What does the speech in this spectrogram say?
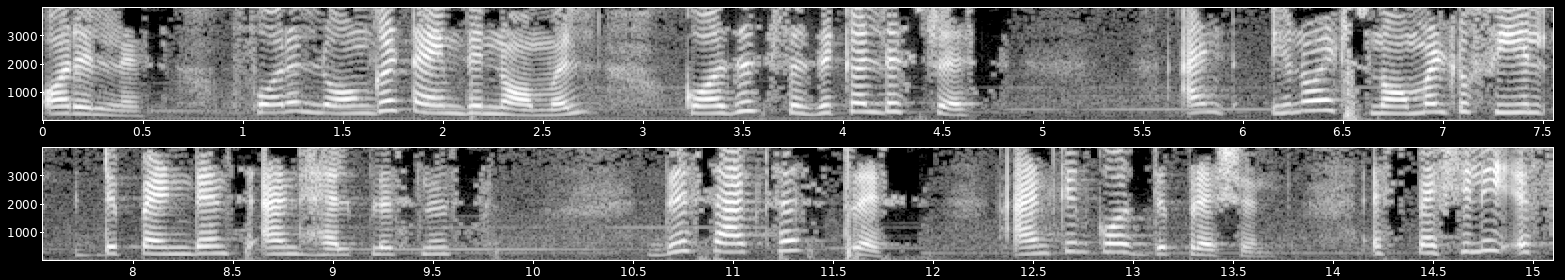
or illness for a longer time than normal causes physical distress. And you know, it's normal to feel dependence and helplessness. This acts as stress and can cause depression, especially if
